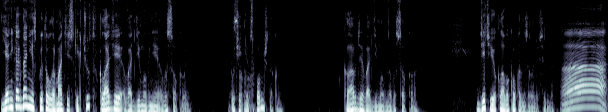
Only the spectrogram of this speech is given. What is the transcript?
Я никогда не испытывал романтических чувств в Кладе Вадимовне Высоковой. Учительницу Высокого. помнишь такую? Клавдия Вадимовна Высокова. Дети ее Клава Кока называли всегда. А,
